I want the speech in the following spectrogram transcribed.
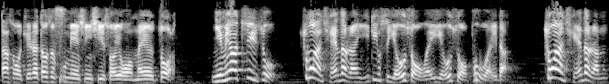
但是我觉得都是负面信息，所以我没有做了。你们要记住，赚钱的人一定是有所为有所不为的。赚钱的人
